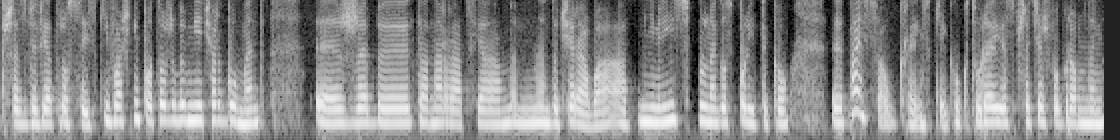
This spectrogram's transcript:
przez wywiad rosyjski właśnie po to, żeby mieć argument, e, żeby ta narracja docierała, a nie mieli nic wspólnego z polityką e, państwa ukraińskiego, które jest przecież w ogromnym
